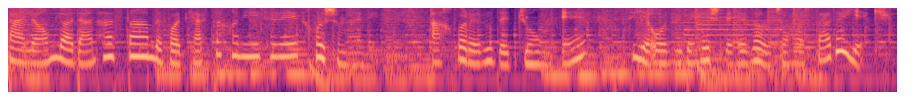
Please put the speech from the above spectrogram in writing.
سلام لادن هستم. به پادکست خانه ترید خوش اومدید اخبار روز جمعه سی اردیبهشت 1401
